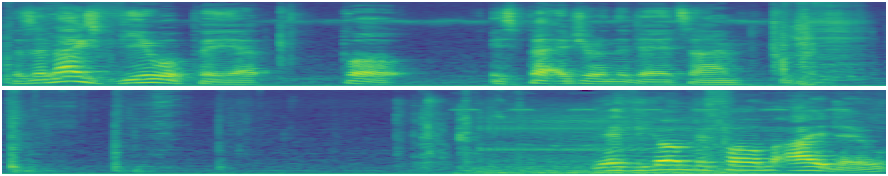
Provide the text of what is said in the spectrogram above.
There's a nice view up here, but it's better during the daytime. Yeah, if you go on before I do,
